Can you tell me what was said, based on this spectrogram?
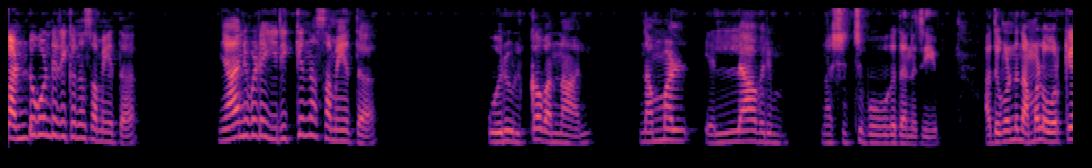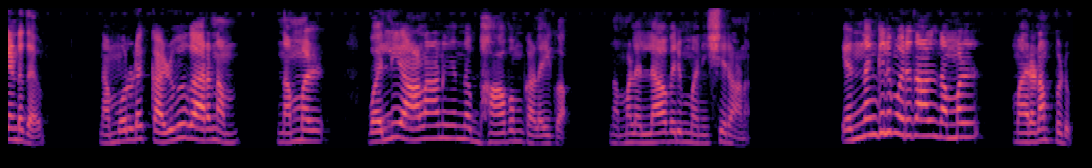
കണ്ടുകൊണ്ടിരിക്കുന്ന സമയത്ത് ഞാനിവിടെ ഇരിക്കുന്ന സമയത്ത് ഒരു ഉൽക്ക വന്നാൽ നമ്മൾ എല്ലാവരും നശിച്ചു പോവുക തന്നെ ചെയ്യും. അതുകൊണ്ട് നമ്മൾ ഓർക്കേണ്ടത് നമ്മളുടെ കഴിവ് കാരണം നമ്മൾ വലിയ ആളാണ് എന്ന ഭാവം കളയുക. നമ്മളെല്ലാവരും മനുഷ്യരാണ്. എന്നെങ്കിലും ഒരു നാൾ നമ്മൾ മരണപ്പെടും.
